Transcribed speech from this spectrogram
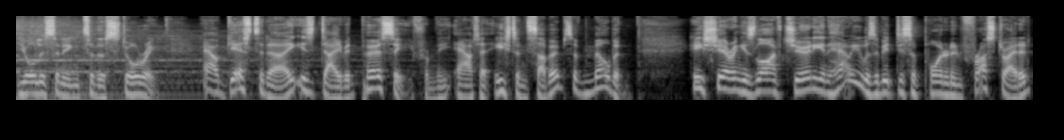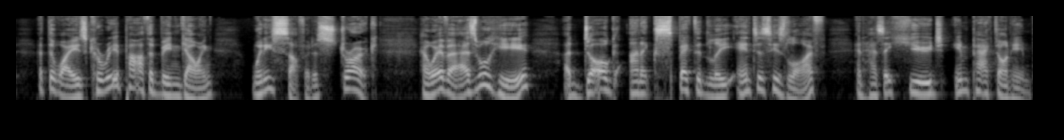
You're listening to The Story. Our guest today is David Percy from the outer eastern suburbs of Melbourne. He's sharing his life journey and how he was a bit disappointed and frustrated at the way his career path had been going when he suffered a stroke. However, as we'll hear, a dog unexpectedly enters his life and has a huge impact on him.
